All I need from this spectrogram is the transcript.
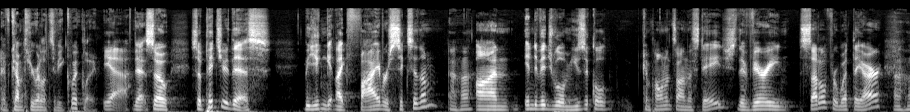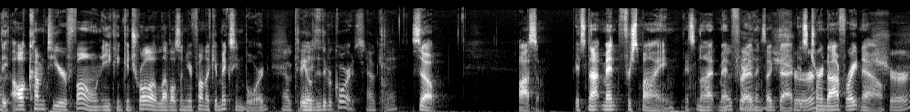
Have come through relatively quickly. Yeah. Yeah. So so picture this, but you can get like five or six of them Uh-huh. on individual musical components on the stage. They're very subtle for what they are. Uh-huh. They all come to your phone, and you can control the levels on your phone like a mixing board to be able Okay. to do the records. Okay. So awesome. It's not meant for spying. It's not meant for Okay, things like that. It's turned off right now. Sure.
